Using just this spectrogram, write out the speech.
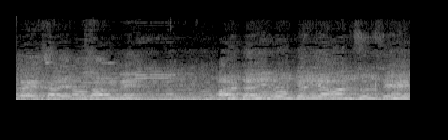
रहता है साढ़े नौ साल में। और गरीब लोगों के लिए आवाज़ सुनते हैं।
